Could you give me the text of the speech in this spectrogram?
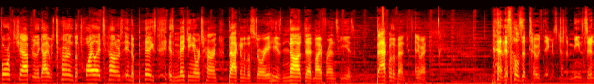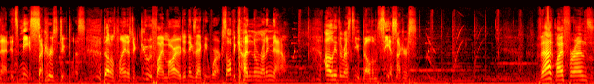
fourth chapter, the guy who's turning the Twilight Towners into pigs, is making a return back into the story. He is not dead, my friends. He is back with a vengeance. Anyway, this whole Zip Toad thing is just a means to an end. It's me, Suckers Doopliss. Beldam's plan is to gooify Mario didn't exactly work, so I'll be cutting and running now. I'll leave the rest to you, Beldam. See ya, suckers. That, my friends,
